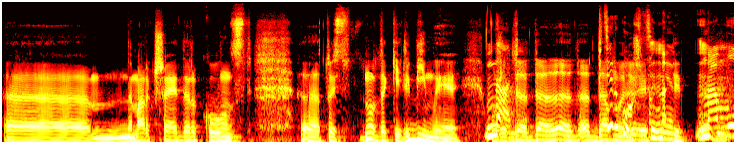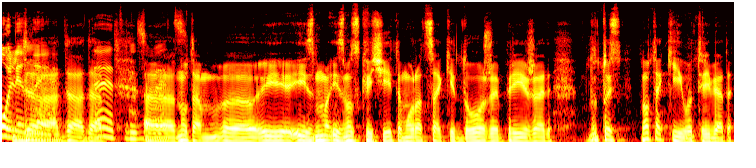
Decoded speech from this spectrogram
Марк Шайдер Кунст, то есть, ну, такие любимые. Нами. Уже, да, да, да, Петербуржцы. Намоленные. Да, да, да. Да, ну, там из, из москвичей, там Урацаки Дожи приезжают. Ну, то есть, ну, такие вот ребята.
